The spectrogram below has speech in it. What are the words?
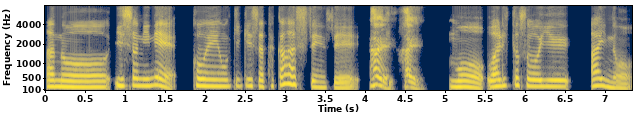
あのー一緒にね、講演をお聞きした高橋先生はい、はい。も割とそういう愛の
